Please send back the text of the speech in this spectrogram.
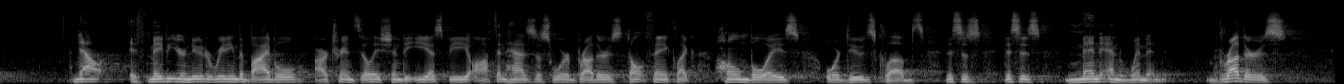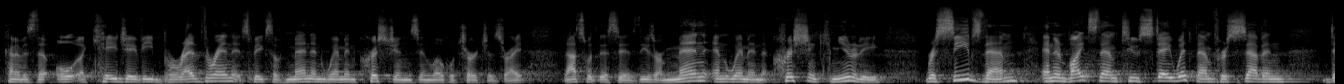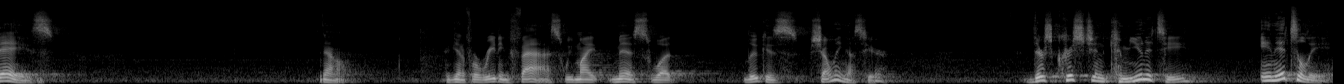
Now, if maybe you're new to reading the Bible, our translation, the ESV, often has this word brothers. Don't think like homeboys or dudes clubs. This is, this is men and women. Brothers kind of is the old like KJV brethren. It speaks of men and women Christians in local churches, right? That's what this is. These are men and women. The Christian community receives them and invites them to stay with them for seven days. Now, Again, if we're reading fast, we might miss what Luke is showing us here. There's Christian community in Italy,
